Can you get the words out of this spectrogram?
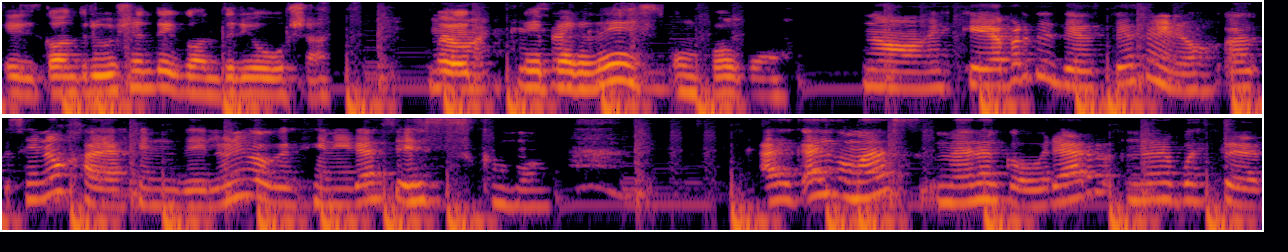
el contribuyente contribuya. te perdés un poco. No, es que aparte te, hacen enojar, se enoja la gente, lo único que generas es como algo más me van a cobrar, no lo puedes creer.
